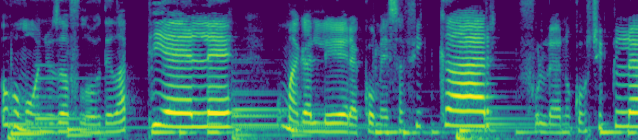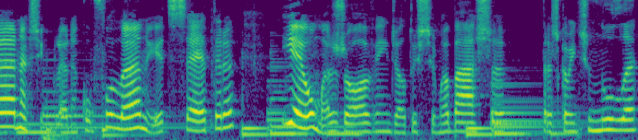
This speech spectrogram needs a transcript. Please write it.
hormônios à flor de la piele, uma galera começa a ficar, fulano com ciclana, ciclana com fulano e etc. E eu, uma jovem de autoestima baixa, praticamente nula,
